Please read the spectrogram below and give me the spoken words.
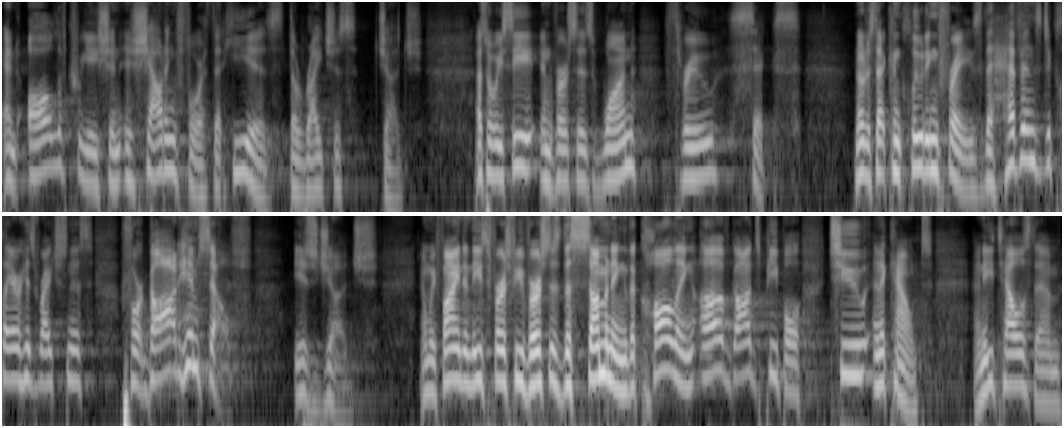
and all of creation is shouting forth that he is the righteous judge. That's what we see in verses 1 through 6. Notice that concluding phrase the heavens declare his righteousness, for God himself is judge. And we find in these first few verses the summoning, the calling of God's people to an account. And he tells them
